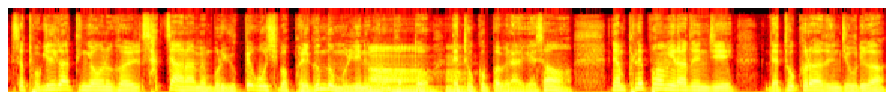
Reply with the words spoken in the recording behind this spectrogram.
그래서 독일 같은 경우는 그걸 삭제 안 하면 무려 650억 벌금도 물리는 그런 어, 법도 어. 네트워크법이라 해서 그냥 플랫폼이라든지 네트워크라든지 우리가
